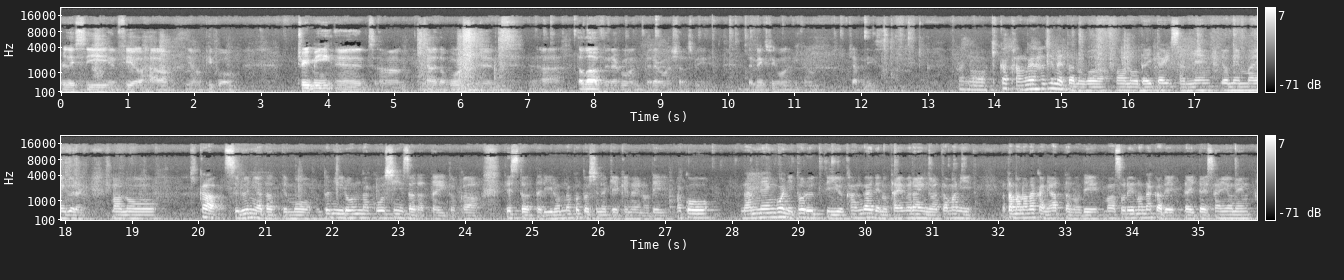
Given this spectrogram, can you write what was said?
really see and feel how you know people treat me and um, kind of the warmth and uh, the love that everyone that everyone shows me that makes me want to become Japanese. あの帰化考え始めたのはあの大体3年4年前ぐらい、まあ、あの帰化するにあたっても本当にいろんなこう審査だったりとかテストだったりいろんなことをしなきゃいけないので、まあ、こう何年後に取るっていう考えでのタイムラインが頭に頭の中にあったので、まあ、それの中で大体34年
